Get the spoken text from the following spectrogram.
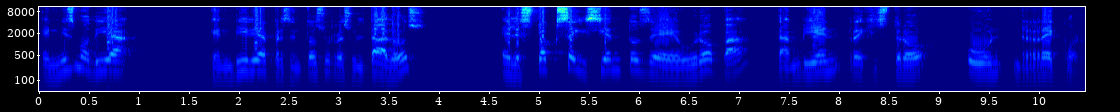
el mismo día que Nvidia presentó sus resultados, el stock 600 de Europa también registró un récord.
